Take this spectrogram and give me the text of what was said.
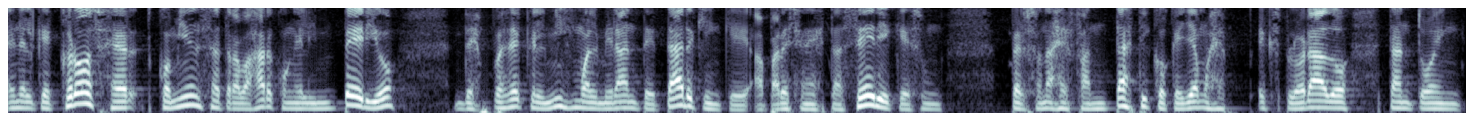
en el que Crosshair comienza a trabajar con el Imperio, después de que el mismo almirante Tarkin, que aparece en esta serie, que es un personaje fantástico que ya hemos explorado tanto en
